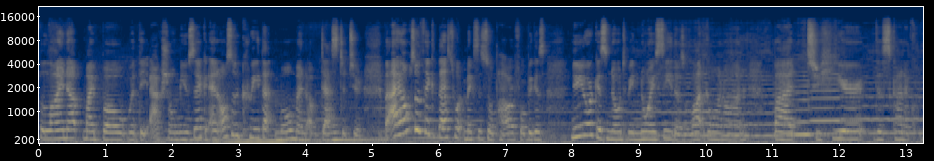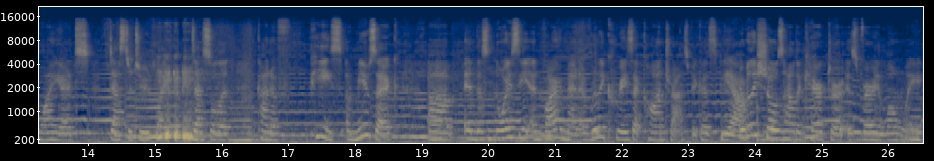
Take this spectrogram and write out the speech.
to line up my bow with the actual music and also to create that moment of destitute. But I also think that's what makes it so powerful because New York is known to be noisy, there's a lot going on, but to hear this kind of quiet, destitute, like desolate kind of piece of music uh, in this noisy environment, it really creates that contrast because yeah. it really shows how the character is very lonely,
